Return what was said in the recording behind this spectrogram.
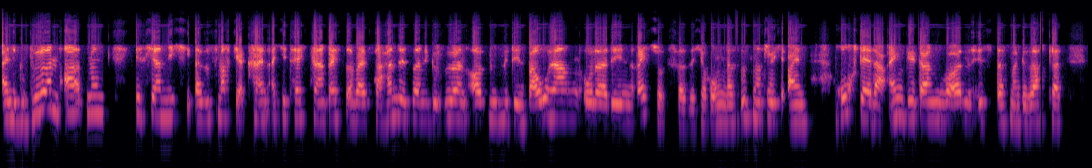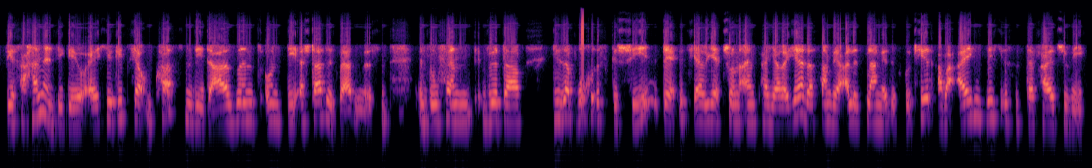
Eine Gebührenordnung ist ja nicht, also es macht ja kein Architekt, kein Rechtsanwalt verhandelt seine Gebührenordnung mit den Bauherren oder den Rechtsschutzversicherungen. Das ist natürlich ein Bruch, der da eingegangen worden ist, dass man gesagt hat, wir verhandeln die GOL. Hier geht es ja um Kosten, die da sind und die erstattet werden müssen. Insofern wird da dieser Bruch ist geschehen, der ist ja jetzt schon ein paar Jahre her, das haben wir alles lange diskutiert, aber eigentlich ist es der falsche Weg.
